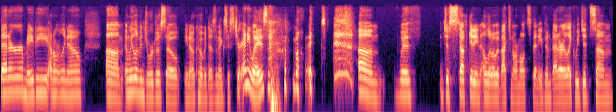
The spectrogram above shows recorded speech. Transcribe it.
better maybe I don't really know um, and we live in Georgia, so you know, COVID doesn't exist here anyways. but um, with just stuff getting a little bit back to normal, it's been even better. Like we did some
